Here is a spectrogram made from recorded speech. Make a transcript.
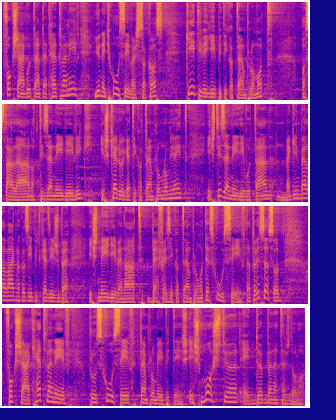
fogság után, tehát 70 év, jön egy 20 éves szakasz, két évig építik a templomot, aztán leállnak 14 évig, és kerülgetik a templomromjait, és 14 év után megint belevágnak az építkezésbe, és négy éven át befejezik a templomot. Ez 20 év. Tehát ha összeszod, fogság 70 év, plusz 20 év templomépítés. És most jön egy döbbenetes dolog.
